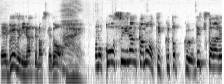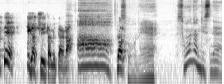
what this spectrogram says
えーブームになってますけど、うんはいこの香水なんかも TikTok で使われて火がついたみたいな。ああ、なそうねそうなんですね。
